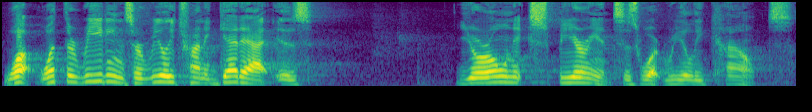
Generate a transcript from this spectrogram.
What, what the readings are really trying to get at is your own experience is what really counts.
